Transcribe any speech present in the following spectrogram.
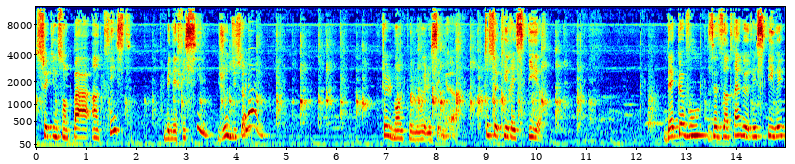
Ceux qui ne sont pas en Christ bénéficient, jouent du soleil. Tout le monde peut louer le Seigneur. Tout ce qui respire. Dès que vous êtes en train de respirer,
